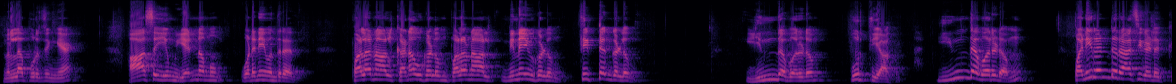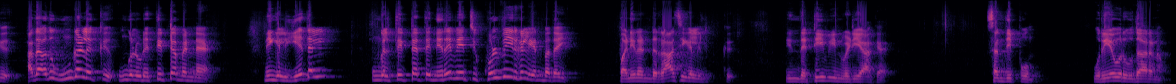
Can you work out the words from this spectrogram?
நல்லா புரிஞ்சுங்க. ஆசையும் எண்ணமும் உடனே வந்துடாது பல நாள் கனவுகளும் பல நாள் நினைவுகளும் திட்டங்களும் இந்த வருடம் பூர்த்தியாகும். இந்த வருடம் பனிரெண்டு ராசிகளுக்கு அதாவது உங்களுக்கு உங்களுடைய திட்டம் என்ன? நீங்கள் எதில் உங்கள் திட்டத்தை நிறைவேற்றிக் கொள்வீர்கள் என்பதை பனிரெண்டு ராசிகளுக்கு இந்த டிவியின் வழியாக சந்திப்போம். ஒரே ஒரு உதாரணம்.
